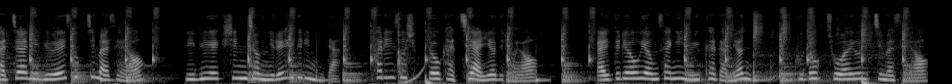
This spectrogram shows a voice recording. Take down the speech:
가짜 리뷰에 속지 마세요. 리뷰 액션 정리를 해드립니다. 할인 소식도 같이 알려드려요. 알뜰여우 영상이 유익하다면 구독, 좋아요 잊지 마세요.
